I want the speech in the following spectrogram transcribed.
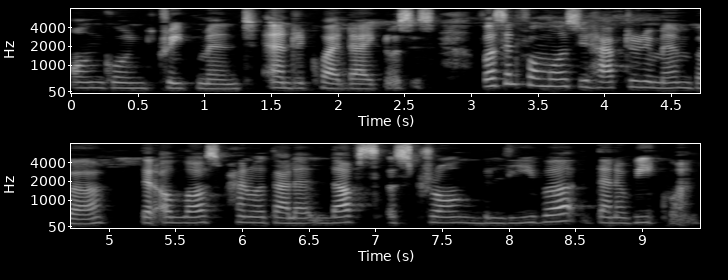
ongoing treatment and required diagnosis? First and foremost, you have to remember that Allah subhanahu wa ta'ala loves a strong believer than a weak one.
